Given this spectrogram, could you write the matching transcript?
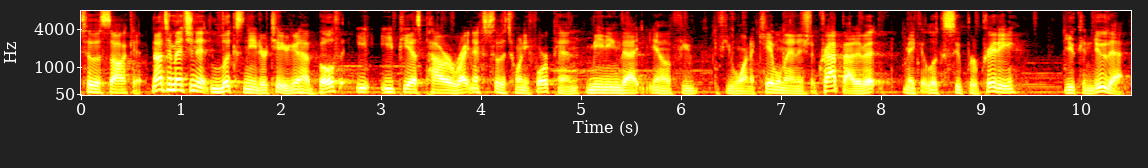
to the socket. Not to mention it looks neater too. You're gonna have both e EPS power right next to the 24 pin, meaning that you know if you if you want to cable manage the crap out of it, make it look super pretty, you can do that.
